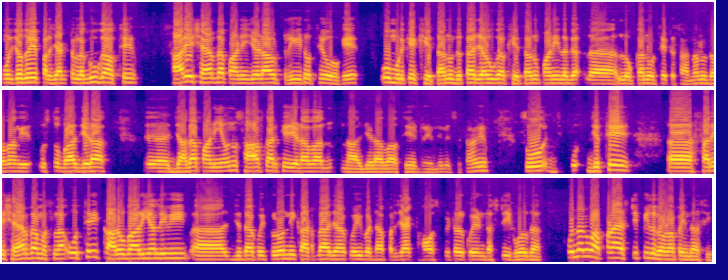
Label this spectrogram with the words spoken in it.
ਹੁਣ ਜਦੋਂ ਇਹ ਪ੍ਰੋਜੈਕਟ ਲੱਗੂਗਾ ਉੱਥੇ, ਸਾਰੇ ਸ਼ਹਿਰ ਦਾ ਪਾਣੀ ਜਿਹੜਾ ਉਹ ਟਰੀਟ ਉੱਥੇ ਹੋ ਕੇ, ਉਹ ਮੁੜ ਕੇ ਖੇਤਾਂ ਨੂੰ ਦਿੱਤਾ ਜਾਊਗਾ, ਖੇਤਾਂ ਨੂੰ ਪਾਣੀ ਲੱਗਾ ਲੋਕਾਂ ਨੂੰ ਉੱਥੇ ਕਿਸਾਨਾਂ ਨੂੰ ਦਵਾਂਗੇ। ਉਸ ਤੋਂ ਬਾਅਦ ਜਿਹੜਾ ਜ਼ਿਆਦਾ ਪਾਣੀ ਆ, ਉਹਨੂੰ ਸਾਫ਼ ਕਰਕੇ ਜਿਹੜਾ ਵਾ, ਨਾਲ ਜਿਹੜਾ ਵਾ, ਉੱਥੇ ਡਰੇਨ ਦੇ ਵਿੱਚ ਸੁੱਟਾਂਗੇ। ਸੋ ਜਿੱਥੇ ਸਾਰੇ ਸ਼ਹਿਰ ਦਾ ਮਸਲਾ, ਉੱਥੇ ਕਾਰੋਬਾਰੀਆਂ ਲਈ ਵੀ ਜਿੱਦਾਂ ਕੋਈ ਕਲੋਨੀ ਕੱਟਦਾ ਜਾਂ ਕੋਈ ਵੱਡਾ ਪ੍ਰੋਜੈਕਟ ਹਸਪੀਟਲ ਕੋਈ ਇੰਡਸਟਰੀ ਖੋਲਦਾ, ਉਹਨਾਂ ਨੂੰ ਆਪਣਾ ਐਸਟੀਪੀ ਲਗਾਉਣਾ ਪੈਂਦਾ ਸੀ।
